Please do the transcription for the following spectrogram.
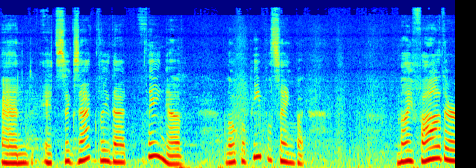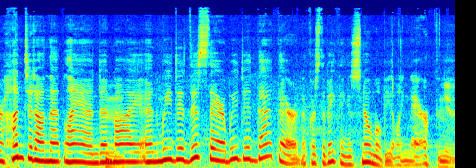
and it's exactly that thing of local people saying, but my father hunted on that land and my and we did this there, we did that there. And of course the big thing is snowmobiling there. Yeah.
